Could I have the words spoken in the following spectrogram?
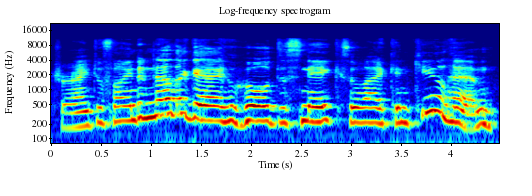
Trying to find another guy who holds a snake so I can kill him.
